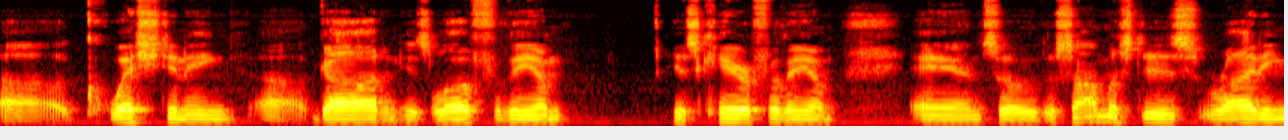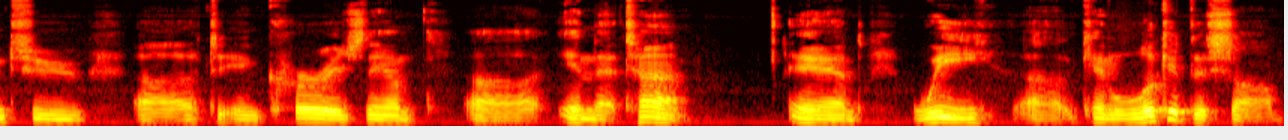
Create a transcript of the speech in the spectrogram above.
uh, questioning uh, God and His love for them, His care for them. And so the psalmist is writing to uh, to encourage them in that time. And we can look at this psalm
